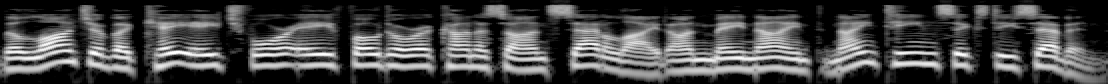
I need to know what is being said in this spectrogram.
The launch of a KH-4A photoreconnaissance satellite on May 9, 1967,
